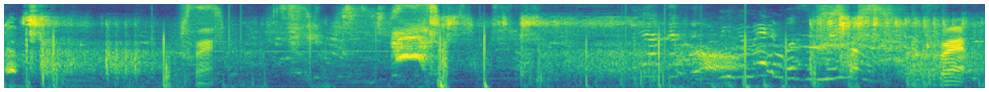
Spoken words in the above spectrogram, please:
Up. Crap.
